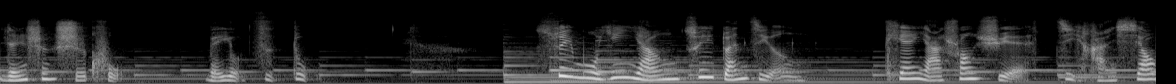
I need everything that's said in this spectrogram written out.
人生实苦，唯有自渡。岁暮阴阳催短景，天涯霜雪霁寒宵。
